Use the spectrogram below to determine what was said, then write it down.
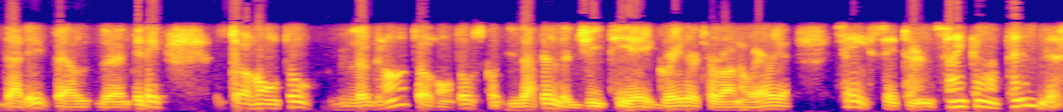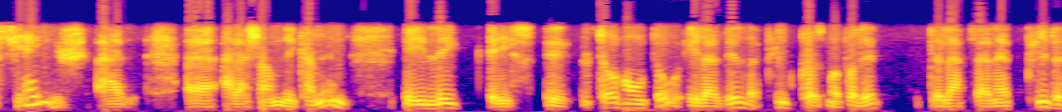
d'aller vers le NPD. Toronto, le grand Toronto, ce qu'ils appellent le GTA, Greater Toronto Area, c'est une cinquantaine de sièges à, euh, à la Chambre des communes. Et les et, et Toronto est la ville la plus cosmopolite de la planète. Plus de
